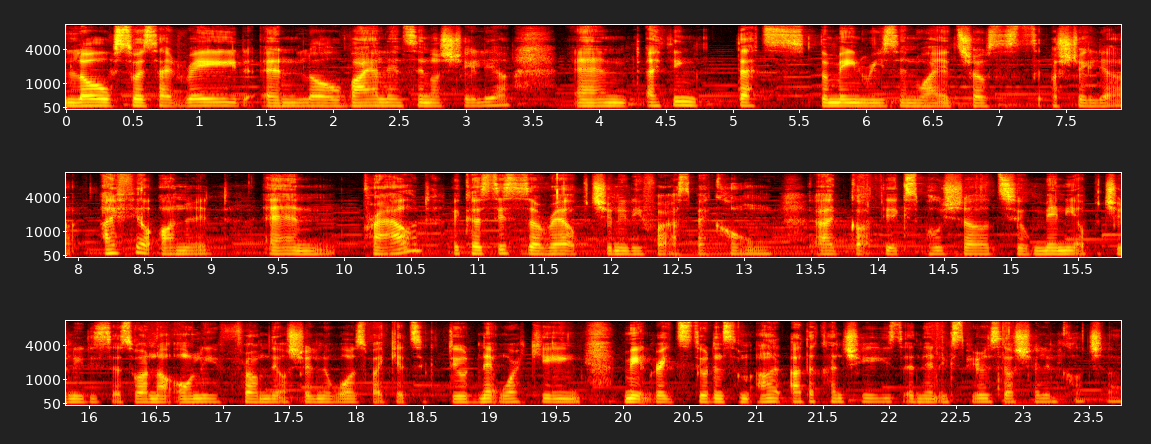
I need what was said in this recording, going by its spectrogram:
low suicide rate and low violence in Australia. And I think that's the main reason why I chose Australia. I feel honored and proud because this is a rare opportunity for us back home. I got the exposure to many opportunities as well, not only from the Australian Awards, but I get to do networking, meet great students from other countries, and then experience the Australian culture.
